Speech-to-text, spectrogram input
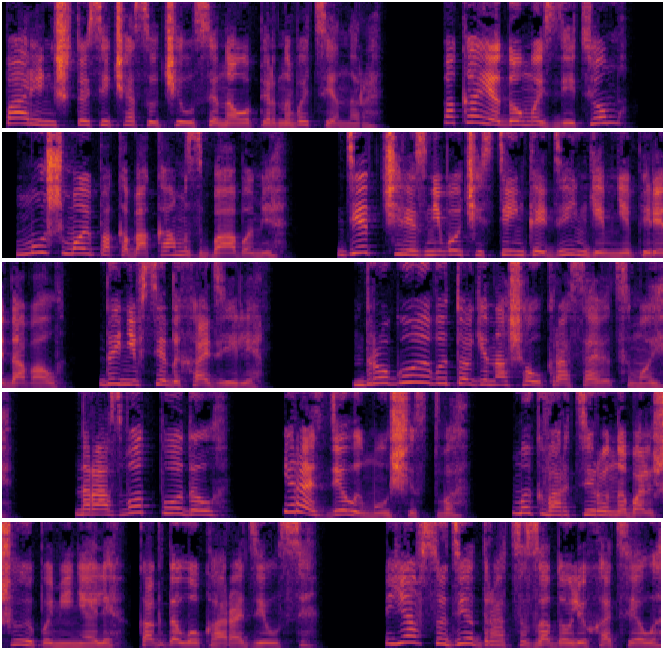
Парень, что сейчас учился на оперного тенора. Пока я дома с детем, муж мой по кабакам с бабами. Дед через него частенько деньги мне передавал, да не все доходили. Другую в итоге нашел красавец мой. На развод подал и раздел имущества. Мы квартиру на большую поменяли, когда Лука родился. Я в суде драться за долю хотела,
